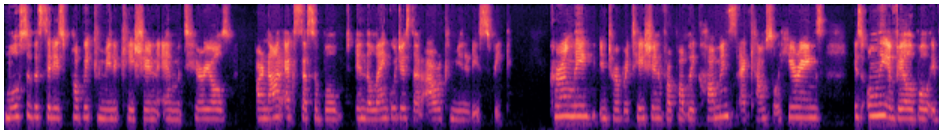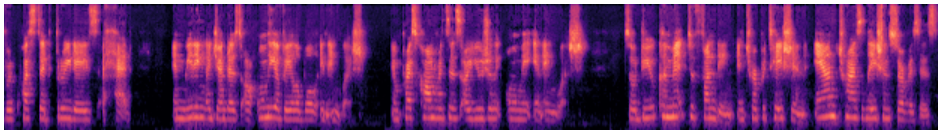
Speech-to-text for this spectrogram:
most of the city's public communication and materials are not accessible in the languages that our communities speak. Currently, interpretation for public comments at council hearings is only available if requested three days ahead, and meeting agendas are only available in English, and press conferences are usually only in English. So do you commit to funding interpretation and translation services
